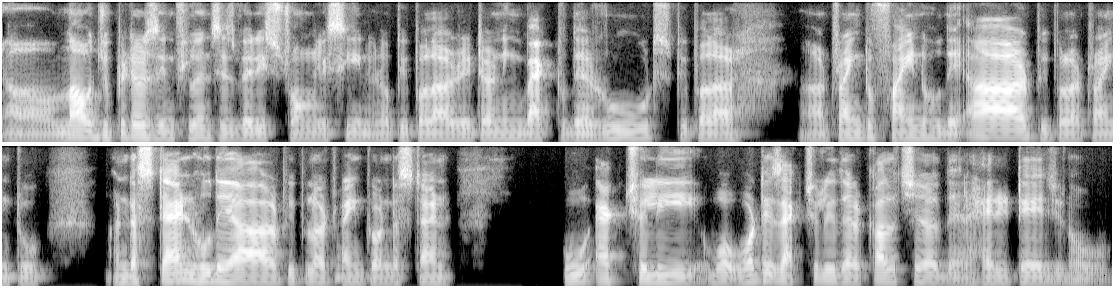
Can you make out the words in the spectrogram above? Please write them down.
uh, now Jupiter's influence is very strongly seen. You know, people are returning back to their roots. People are uh, trying to find who they are. People are trying to understand who they are. People are trying to understand who actually what is actually their culture their heritage you know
